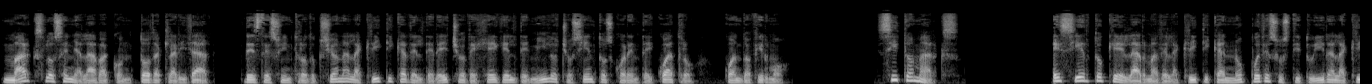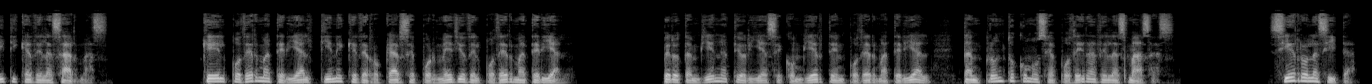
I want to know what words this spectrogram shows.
Marx lo señalaba con toda claridad, desde su introducción a la crítica del derecho de Hegel de 1844, cuando afirmó. Cito a Marx. Es cierto que el arma de la crítica no puede sustituir a la crítica de las armas que el poder material tiene que derrocarse por medio del poder material. Pero también la teoría se convierte en poder material tan pronto como se apodera de las masas. Cierro la cita.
